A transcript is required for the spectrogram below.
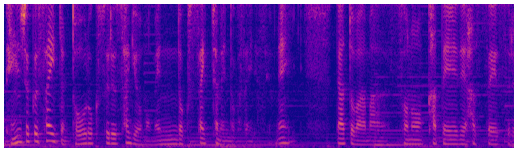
転職サイトに登録する作業もめんどくさいっちゃめんどくさいですよね。であとはまあその過程で発生する、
